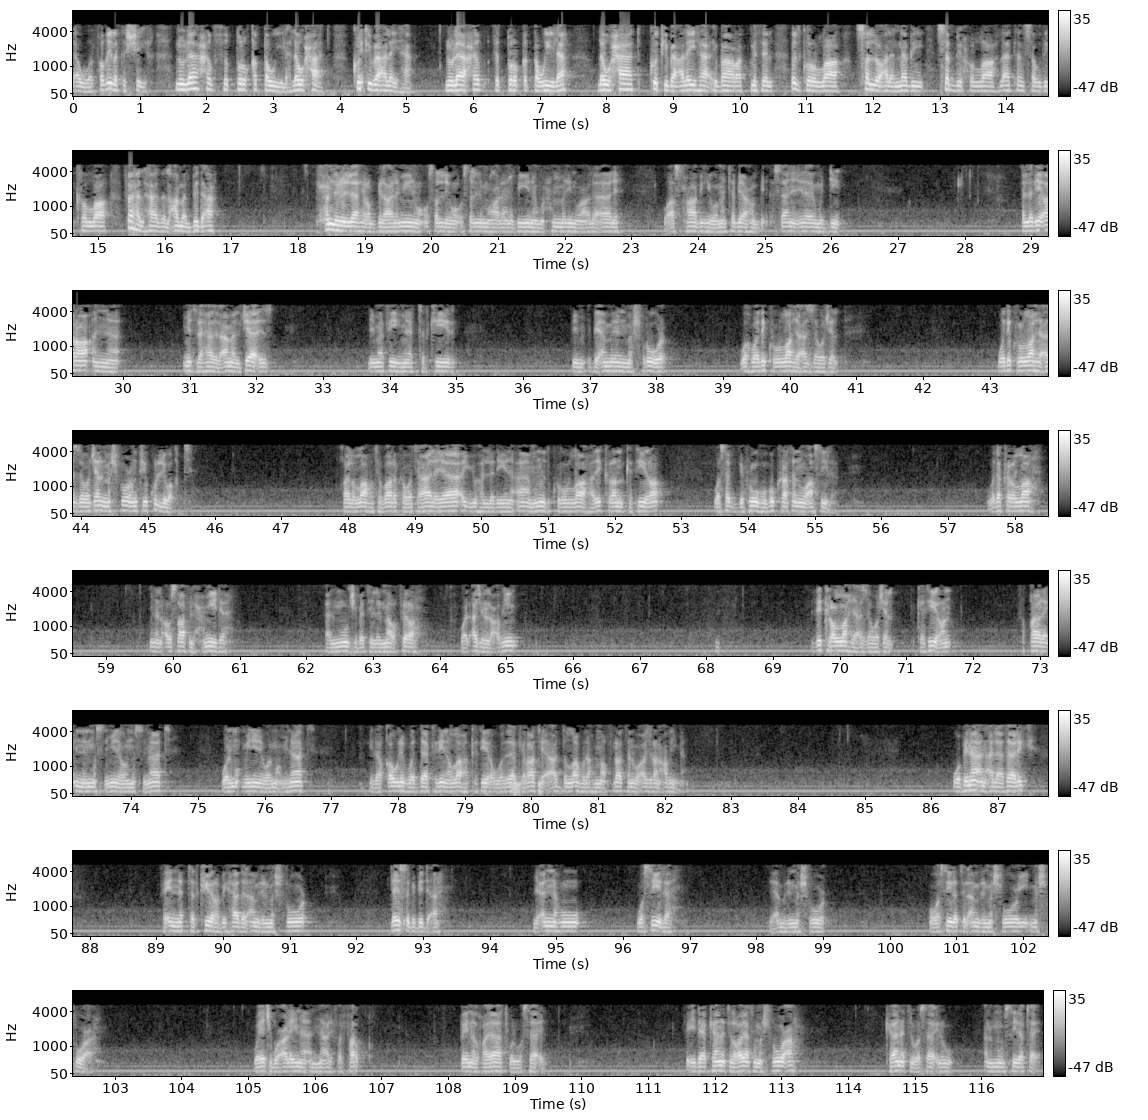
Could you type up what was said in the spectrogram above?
الأول فضيلة الشيخ نلاحظ في الطرق الطويلة لوحات كتب عليها. نلاحظ في الطرق الطويلة لوحات كتب عليها عبارة مثل اذكروا الله صلوا على النبي سبحوا الله لا تنسوا ذكر الله فهل هذا العمل بدعة؟ الحمد لله رب العالمين وأصلي وأسلم على نبينا محمد وعلى آله وأصحابه ومن تبعهم بإحسان إلى يوم الدين. الذي أرى أن مثل هذا العمل جائز لما فيه من التذكير بأمر مشروع وهو ذكر الله عز وجل. وذكر الله عز وجل مشروع في كل وقت. قال الله تبارك وتعالى يا أيها الذين آمنوا اذكروا الله ذكرا كثيرا وسبحوه بكرة وأصيلا. وذكر الله من الأوصاف الحميدة الموجبة للمغفرة والأجر العظيم. ذكر الله عز وجل كثيرا فقال إن المسلمين والمسلمات والمؤمنين والمؤمنات إلى قوله والذاكرين الله كثيرا والذاكرات أعد الله لهم مغفرة وأجرا عظيما. وبناء على ذلك فإن التذكير بهذا الأمر المشروع ليس ببدعة لأنه وسيلة لأمر مشروع ووسيلة الأمر المشروع مشروعة. ويجب علينا أن نعرف الفرق بين الغايات والوسائل. فإذا كانت الغايات مشروعة كانت الوسائل الموصلة,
